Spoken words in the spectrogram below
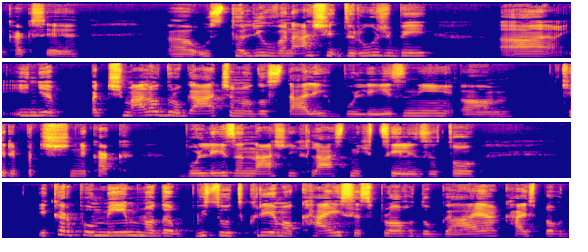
nekako se je uh, ustalil v naši družbi uh, in je pač malo drugačen od ostalih bolezni, um, ker je pač nekako bolezen naših lastnih celic. Zato je kar pomembno, da v bistvu odkrijemo, kaj se sploh dogaja, sploh,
